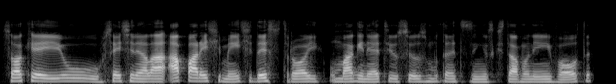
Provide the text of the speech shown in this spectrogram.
só que aí o Sentinela aparentemente destrói o Magneto e os seus mutantezinhos que estavam ali em volta.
